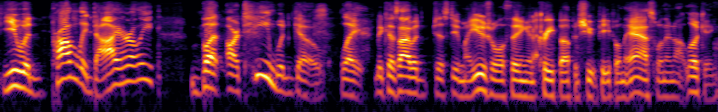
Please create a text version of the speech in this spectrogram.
you would probably die early, but our team would go late because I would just do my usual thing and right. creep up and shoot people in the ass when they're not looking.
